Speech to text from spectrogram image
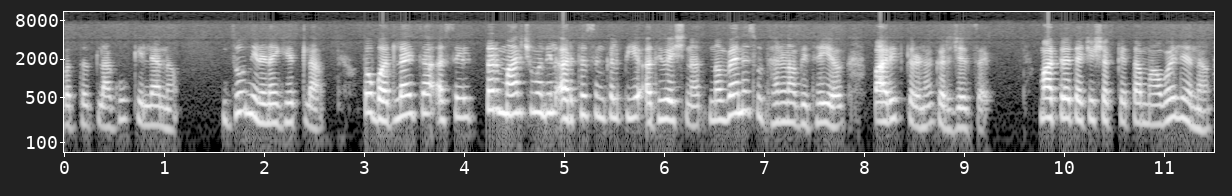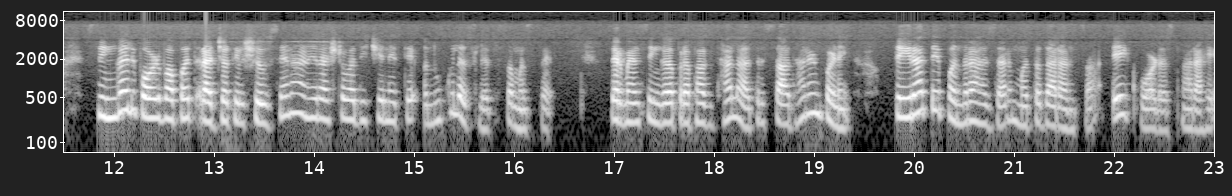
पद्धत लागू केल्यानं जो निर्णय घेतला तो बदलायचा असेल तर मार्च मधील अर्थसंकल्पीय अधिवेशनात नव्याने सुधारणा विधेयक पारित करणं गरजेचं आहे. मात्र त्याची शक्यता मावळल्यानं सिंगल वॉर्डबाबत राज्यातील शिवसेना आणि राष्ट्रवादीचे नेते अनुकूल असल्याचं समजतंय. दरम्यान सिंगल प्रभाग झाला तर साधारणपणे तेरा ते पंधरा हजार मतदारांचा एक वॉर्ड असणार आहे.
